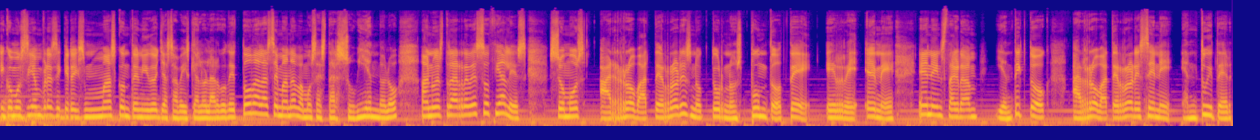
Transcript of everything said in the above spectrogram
Y como siempre, si queréis más contenido, ya sabéis que a lo largo de toda la semana vamos a estar subiéndolo a nuestras redes sociales. Somos arroba terroresnocturnos.trn en Instagram y en TikTok, arroba terroresn en Twitter,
